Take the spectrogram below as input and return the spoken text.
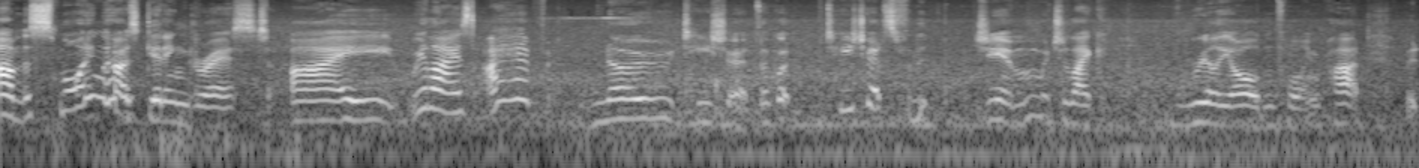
Um, this morning when I was getting dressed, I realized I have no t-shirts. I've got t-shirts for the gym, which are like really old and falling apart, but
